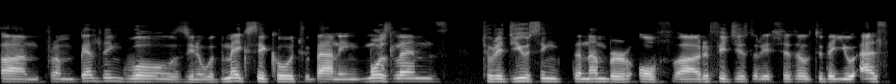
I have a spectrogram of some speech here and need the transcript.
um, from building walls, you know, with Mexico to banning Muslims to reducing the number of uh, refugees resettled to the U.S.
